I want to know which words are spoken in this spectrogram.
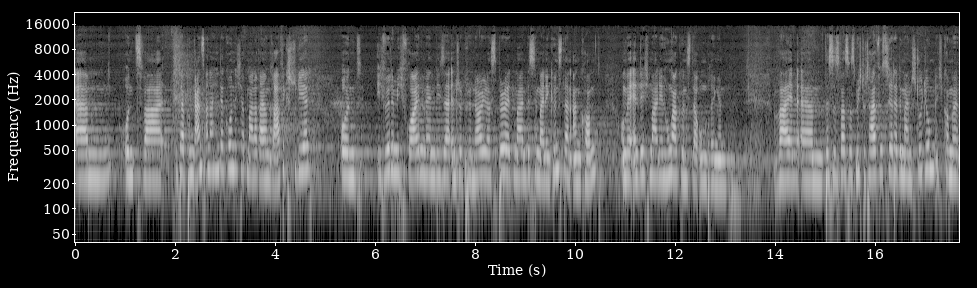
Ähm, und zwar, ich habe einen ganz anderen Hintergrund, ich habe Malerei und Grafik studiert und ich würde mich freuen, wenn dieser Entrepreneurial Spirit mal ein bisschen bei den Künstlern ankommt und wir endlich mal den Hungerkünstler umbringen. Weil ähm, das ist was, was mich total frustriert hat in meinem Studium. Ich komme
